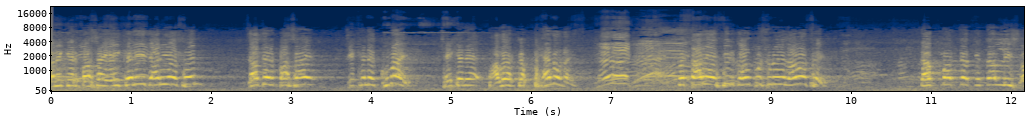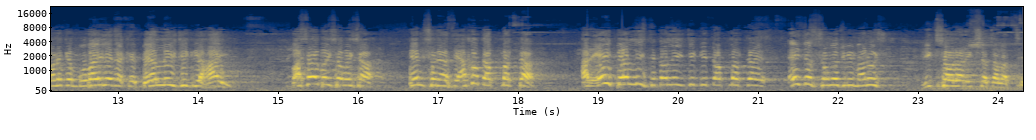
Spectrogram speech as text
অনেকের বাসায় এইখানেই দাঁড়িয়ে আছেন। যাদের বাসায় যেখানে ঘুমায়, সেখানে ভালো একটা ফ্যানও নাই। তো তার এসির গল্প শুনে লাভ আছে। তাপমাত্রা তেতাল্লিশ, অনেকে মোবাইলে দেখে বিয়াল্লিশ ডিগ্রি হাই। বাসায় বৈশা বৈশা টেনশনে আছে, এত তাপমাত্রা। আর এই বিয়াল্লিশ, তেতাল্লিশ ডিগ্রি তাপমাত্রায় এই যে শ্রমজীবী মানুষ রিক্সাওয়ালা রিক্সা চালাচ্ছে।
